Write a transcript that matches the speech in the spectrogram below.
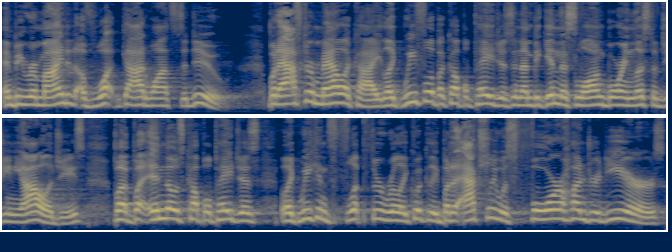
and be reminded of what God wants to do. But after Malachi, like we flip a couple pages and then begin this long, boring list of genealogies. But, but in those couple pages, like we can flip through really quickly, but it actually was 400 years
